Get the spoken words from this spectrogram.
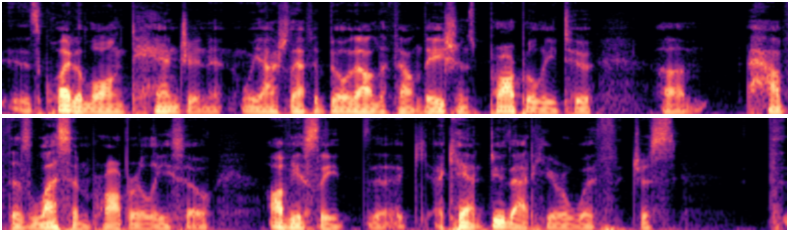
it's quite a long tangent, and we actually have to build out the foundations properly to um, have this lesson properly. So obviously, the, I can't do that here with just. Th-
